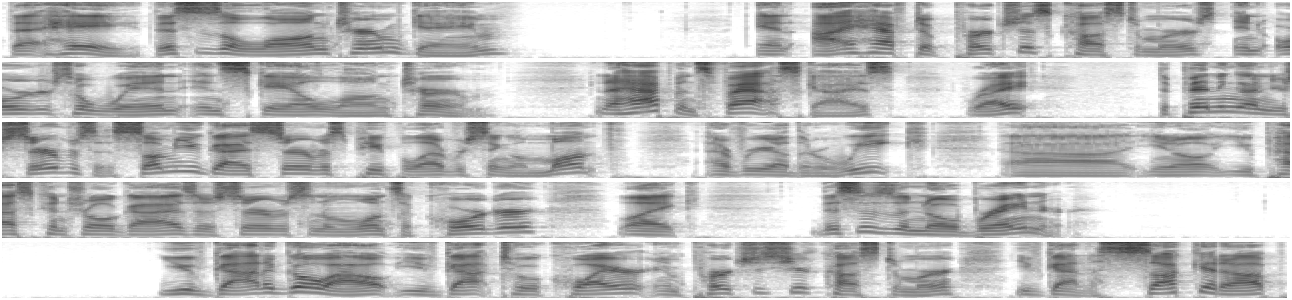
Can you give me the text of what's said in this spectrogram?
that hey, this is a long-term game and I have to purchase customers in order to win and scale long term. And it happens fast, guys, right? Depending on your services. Some of you guys service people every single month, every other week. Uh, you know, you pest control guys are servicing them once a quarter. Like, this is a no brainer. You've got to go out, you've got to acquire and purchase your customer, you've got to suck it up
